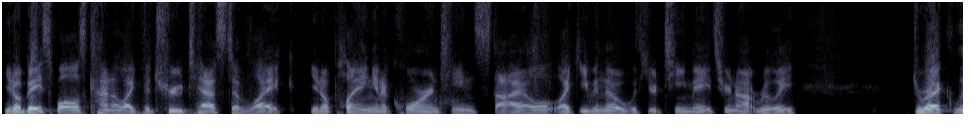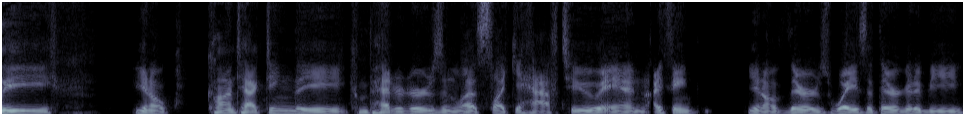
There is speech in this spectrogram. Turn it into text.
you know, baseball is kind of like the true test of like, you know, playing in a quarantine style. Like, even though with your teammates, you're not really directly, you know, contacting the competitors unless like you have to. And I think you know there's ways that they're going to be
